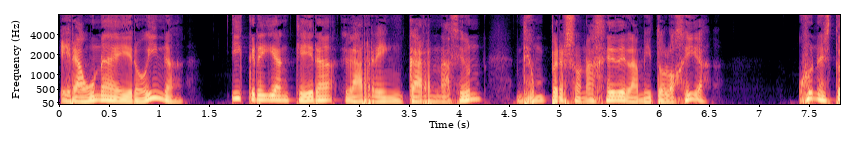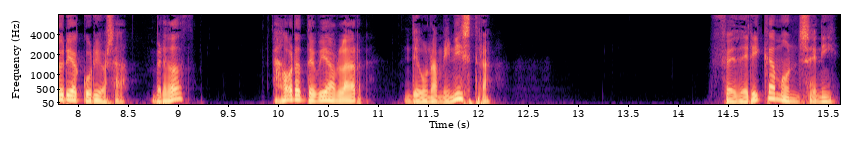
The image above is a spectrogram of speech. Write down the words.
era una heroína y creían que era la reencarnación de un personaje de la mitología. Una historia curiosa, ¿verdad? Ahora te voy a hablar de una ministra. Federica Monsení.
